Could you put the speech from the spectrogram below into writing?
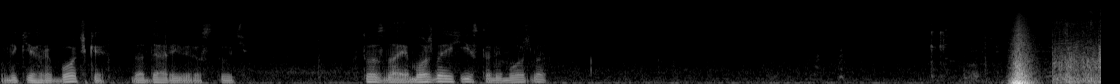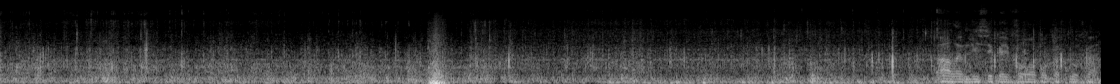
Великі грибочки на дереві ростуть. Хто знає, можна їх їсти, не можна. Але в лісі кайфова покатуха.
